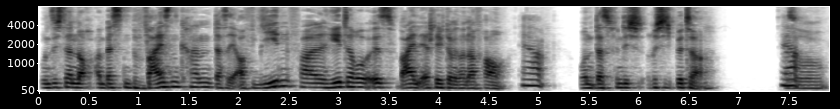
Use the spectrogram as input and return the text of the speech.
und sich dann noch am besten beweisen kann, dass er auf jeden Fall hetero ist, weil er schläft mit seiner Frau. Ja. Und das finde ich richtig bitter. Ja. Also,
